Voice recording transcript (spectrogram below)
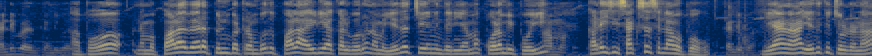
கண்டிப்பா இருக்கு கண்டிப்பா இருக்கு. அப்போது நம்ம பல பேரை பின்பற்றும் போது பல ஐடியாக்கள் வரும். நம்ம எதை செய்யணும்னு தெரியாமல் குழம்பி போய் கடைசி சக்ஸஸ் இல்லாமல் போகும். ஏன்னா எதுக்கு சொல்கிறேன்னா.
